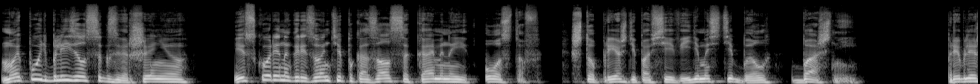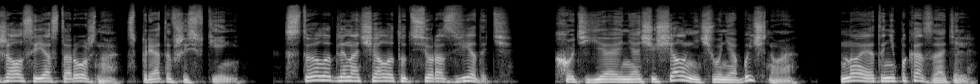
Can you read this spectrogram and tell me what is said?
Мой путь близился к завершению, и вскоре на горизонте показался каменный остов, что прежде, по всей видимости, был башней. Приближался я осторожно, спрятавшись в тень. Стоило для начала тут все разведать. Хоть я и не ощущал ничего необычного, но это не показатель.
